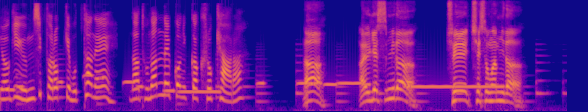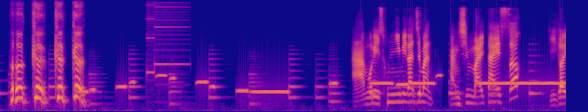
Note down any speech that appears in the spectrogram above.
여기 음식 더럽게 못하네. 나 돈 안 낼 거니까 그렇게 알아. 아, 알겠습니다. 죄, 죄송합니다. 흑흑흑흑. 아무리 손님이라지만 당신 말 다 했어? 이걸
